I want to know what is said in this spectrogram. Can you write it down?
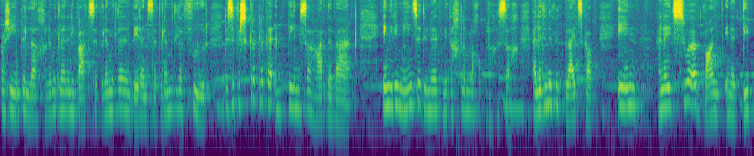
pasiënte lig, hulle moet hulle in die bad sit, hulle moet hulle in beddens sit, hulle moet hulle voer. Dis 'n verskriklike intense harde werk. En hierdie mense doen dit met 'n glimlag op hulle gesig. Hulle doen dit met blydskap en hulle het so 'n band en 'n diep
